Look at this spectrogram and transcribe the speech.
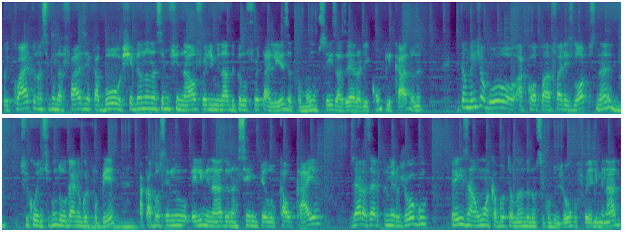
foi quarto na segunda fase, acabou chegando na semifinal, foi eliminado pelo Fortaleza, tomou um 6 a 0 ali, complicado, né? E também jogou a Copa Fares Lopes, né? Ficou em segundo lugar no grupo B, acabou sendo eliminado na semi pelo Calcaia. 0 a 0 primeiro jogo, 3 a 1 acabou tomando no segundo jogo, foi eliminado.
